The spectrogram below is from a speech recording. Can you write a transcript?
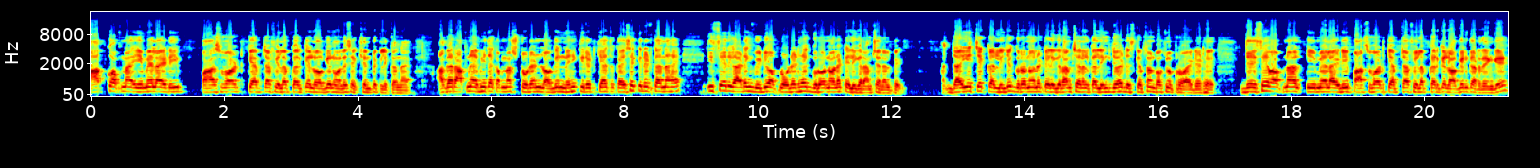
आपको अपना email ID password captcha fill up करके लॉगिन वाले सेक्शन पे क्लिक करना है। अगर आपने अभी तक अपना स्टूडेंट लॉगिन नहीं क्रिएट किया है तो कैसे क्रिएट करना है? इससे रिगार्डिंग वीडियो अपलोडेड है ग्रोन वाले टेलीग्राम चैनल पे। जाइए, चेक कर लीजिए, ग्रोन वाले टेलीग्राम चैनल का लिंक जो है डिस्क्रिप्शन बॉक्स में प्रोवाइडेड है। जैसे आप अपना email ID, password captcha fill up करके लॉगिन कर देंगे,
